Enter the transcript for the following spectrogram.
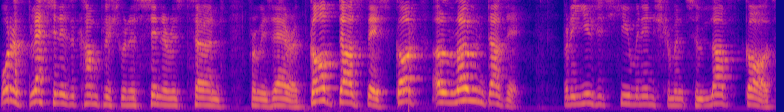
What a blessing is accomplished when a sinner is turned from his error. God does this, God alone does it but he uses human instruments who love God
